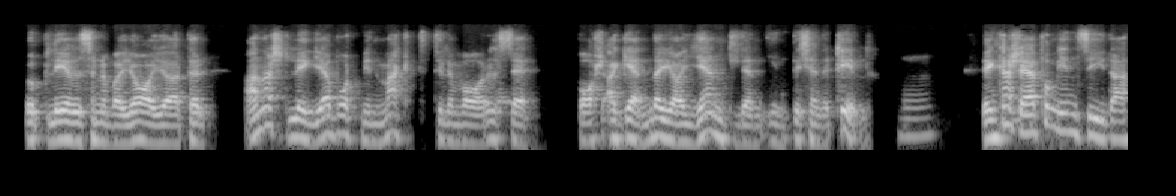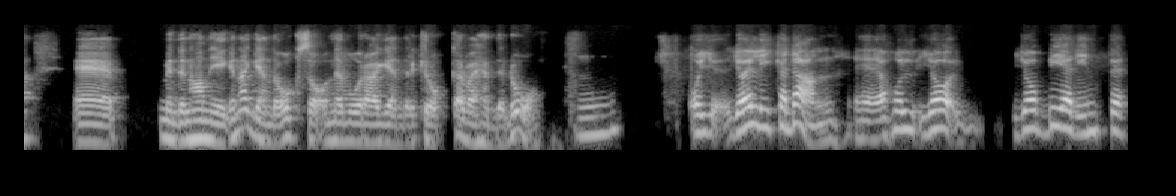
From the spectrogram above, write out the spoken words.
upplevelserna, vad jag gör. För annars lägger jag bort min makt till en varelse vars agenda jag egentligen inte känner till. Mm. Den kanske är på min sida, eh, men den har en egen agenda också. Och när våra agendor krockar, vad händer då? Mm. Och jag är likadan. Eh, Jag, håll, jag, jag ber inte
